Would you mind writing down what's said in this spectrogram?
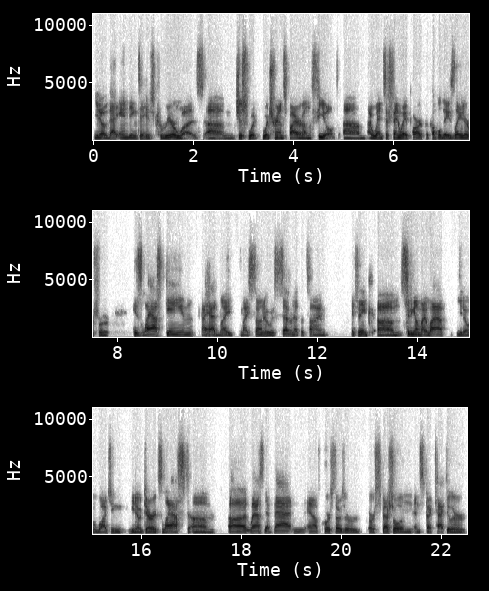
you know, that ending to his career was um, just what, what transpired on the field. Um, I went to Fenway Park a couple days later for his last game. I had my, my son who was seven at the time, I think, um, sitting on my lap, you know, watching, you know, Derek's last, um, uh, last at bat. And, and of course, those are, are special and, and spectacular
